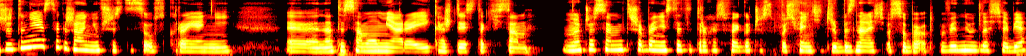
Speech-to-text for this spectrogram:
że to nie jest tak, że oni wszyscy są skrojeni e, na tę samą miarę i każdy jest taki sam. No czasem trzeba niestety trochę swojego czasu poświęcić, żeby znaleźć osobę odpowiednią dla siebie.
